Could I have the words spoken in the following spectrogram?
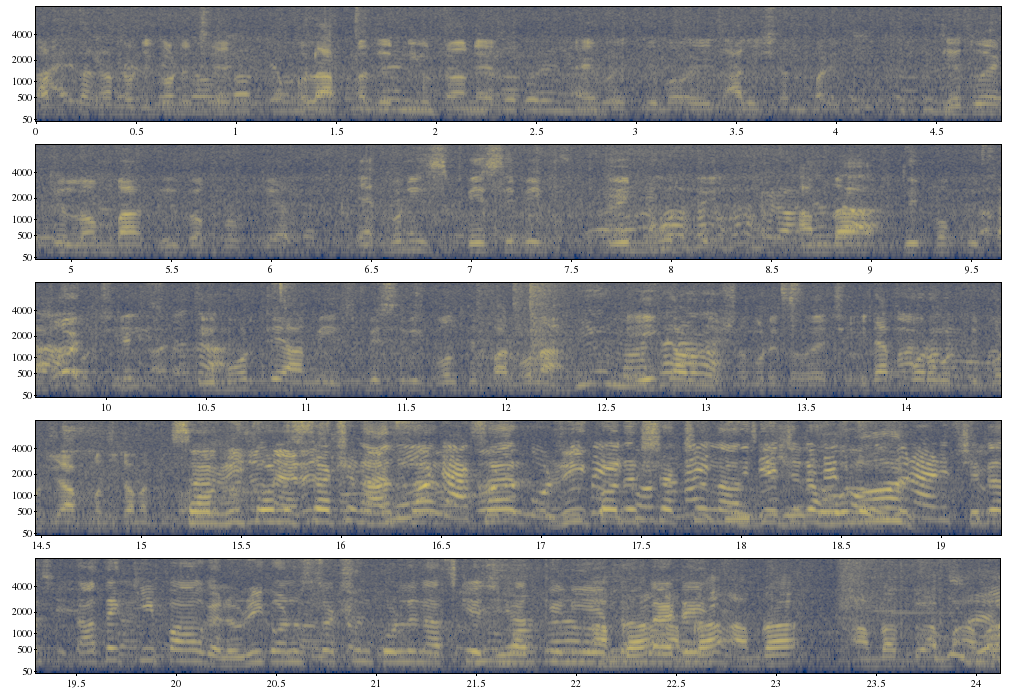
হত্যাকাণ্ডটি ঘটেছে হলো আপনাদের নিউটনের আলিশান বাড়িতে যেহেতু একটি লম্বা দীর্ঘ প্রক্রিয়া এখনই স্পেসিফিক এই মুহূর্তে আমরা দুই পক্ষে কাজ করছি। এই মুহূর্তে আমি স্পেসিফিক বলতে পারব না এই কারণে সংগঠিত হয়েছে। এটা পরবর্তী পর্যায়ে আপনাদের জানাতে। রিকনস্ট্রাকশন আজকে যেটা হলো সেটা তাতে কি পাওয়া গেল? রিকনস্ট্রাকশন করলেন আজকে জিহাদকে নিয়ে আমরা ফ্ল্যাটে আমরা আমরা আমরা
